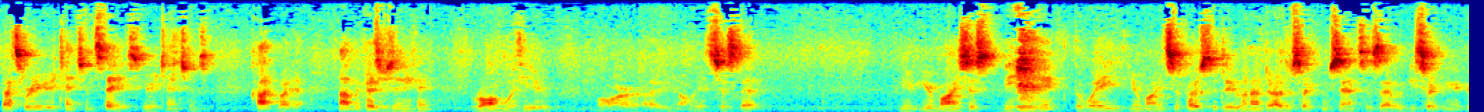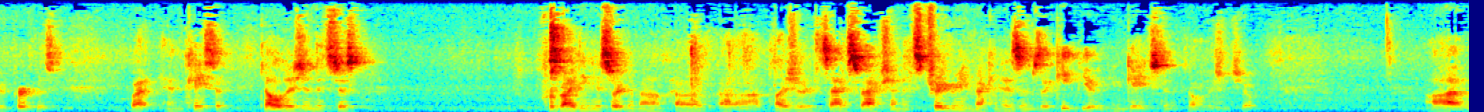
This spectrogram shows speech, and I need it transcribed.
that's where your attention stays. Your attention's caught by that. Not because there's anything wrong with you, or uh, you know, it's just that your, your mind's just behaving the way your mind's supposed to do, and under other circumstances, that would be serving a good purpose. But in the case of television, it's just providing you a certain amount of uh, pleasure, satisfaction. It's triggering mechanisms that keep you engaged in a television show. Uh,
